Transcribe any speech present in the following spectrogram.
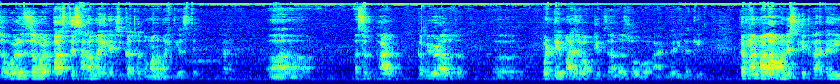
जवळजवळ पाच ते सहा महिन्याची कथा तुम्हाला माहिती असते. असं फार कमी वेळा होतं. पण ते माझ्या बाबतीत झालं so I am very lucky त्यामुळे मला ऑनेस्टली फार काही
